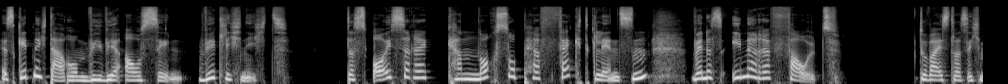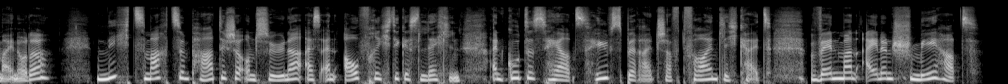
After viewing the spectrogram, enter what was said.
Es geht nicht darum, wie wir aussehen. Wirklich nicht. Das Äußere kann noch so perfekt glänzen, wenn das Innere fault. Du weißt, was ich meine, oder? Nichts macht sympathischer und schöner als ein aufrichtiges Lächeln, ein gutes Herz, Hilfsbereitschaft, Freundlichkeit. Wenn man einen Schmäh hat,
